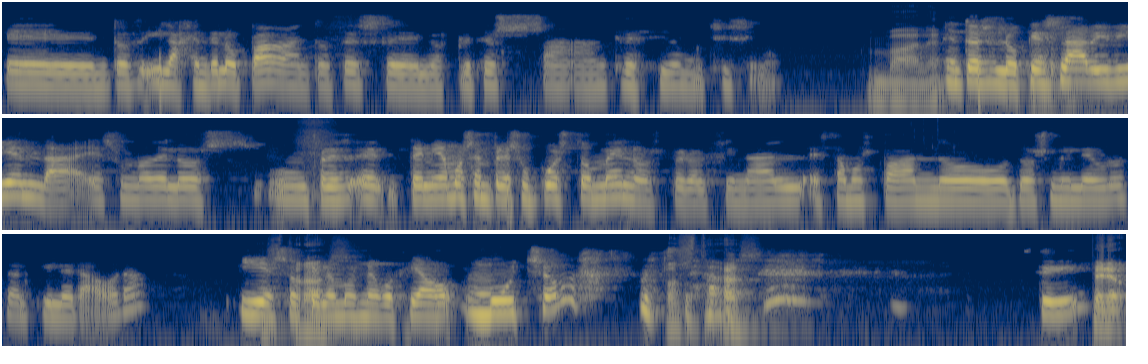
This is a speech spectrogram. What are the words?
eh, entonces, y la gente lo paga, entonces eh, los precios han crecido muchísimo. Vale. Entonces, lo que es la vivienda es uno de los. teníamos en presupuesto menos, pero al final estamos pagando 2.000 euros de alquiler ahora. Y eso que lo hemos negociado mucho. Ostras. sí. Pero,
